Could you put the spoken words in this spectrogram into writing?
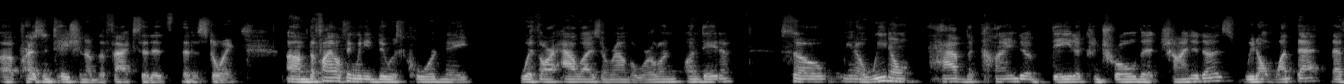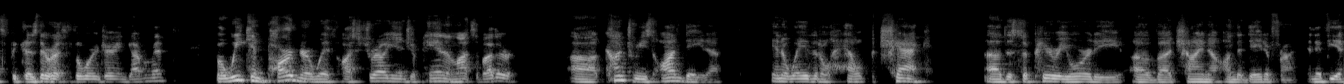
uh presentation of the facts that it's that it's doing. Um, the final thing we need to do is coordinate with our allies around the world on, on data. So, you know, we don't have the kind of data control that China does. We don't want that. That's because they're an authoritarian government but we can partner with Australia and Japan and lots of other uh, countries on data in a way that'll help check uh, the superiority of uh, China on the data front. And if you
